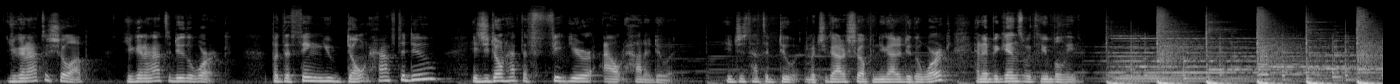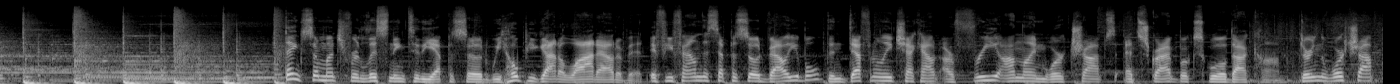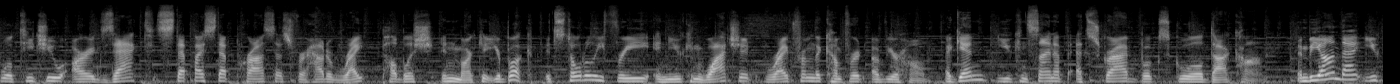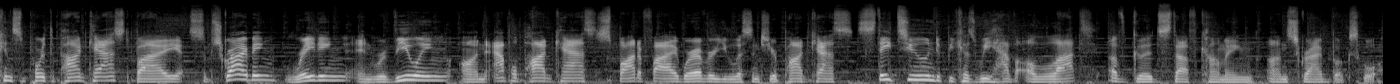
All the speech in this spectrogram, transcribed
You're going to have to show up, you're going to have to do the work. But the thing you don't have to do is you don't have to figure out how to do it. You just have to do it. But you got to show up and you got to do the work. And it begins with you believing. Thanks so much for listening to the episode. We hope you got a lot out of it. If you found this episode valuable, then definitely check out our free online workshops at scribebookschool.com. During the workshop, we'll teach you our exact step by step process for how to write, publish, and market your book. It's totally free and you can watch it right from the comfort of your home. Again, you can sign up at scribebookschool.com. And beyond that, you can support the podcast by subscribing, rating, and reviewing on Apple Podcasts, Spotify, wherever you listen to your podcasts. Stay tuned because we have a lot of good stuff coming on Scribe Book School.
